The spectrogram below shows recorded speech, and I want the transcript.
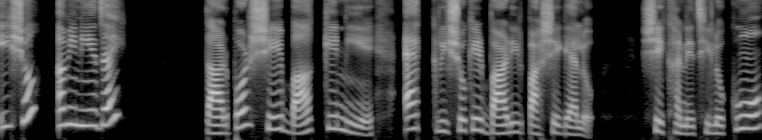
ইসো আমি নিয়ে যাই। তারপর সে বাঘকে নিয়ে এক কৃষকের বাড়ির পাশে গেল। সেখানে ছিল কুঁয়ো।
